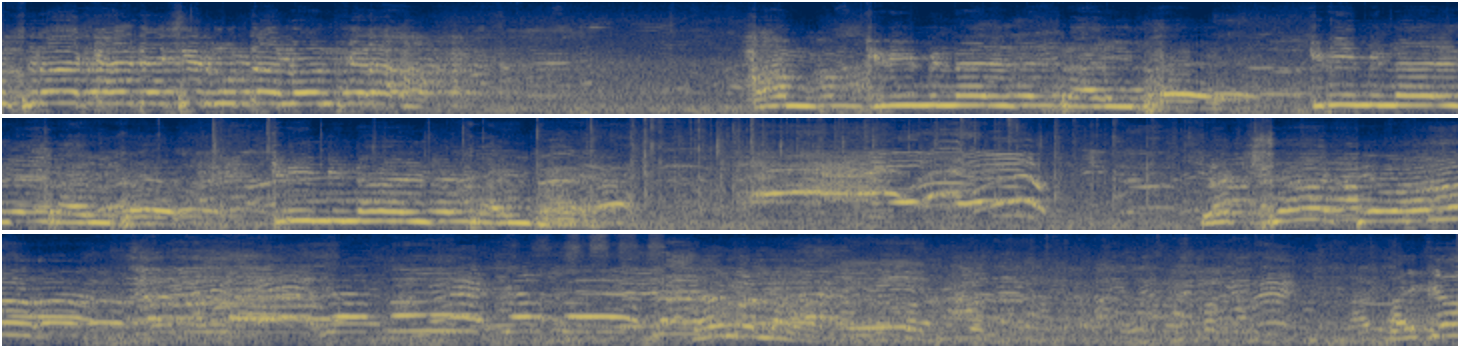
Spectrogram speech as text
दुसरा कायदेशीर मुद्दा नोंद करा. हम क्रिमिनल ट्राइब है. क्रिमिनल ट्राइब है. क्रिमिनल ट्राइब है. लक्षात ठेवा. काय म्हणला ऐका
